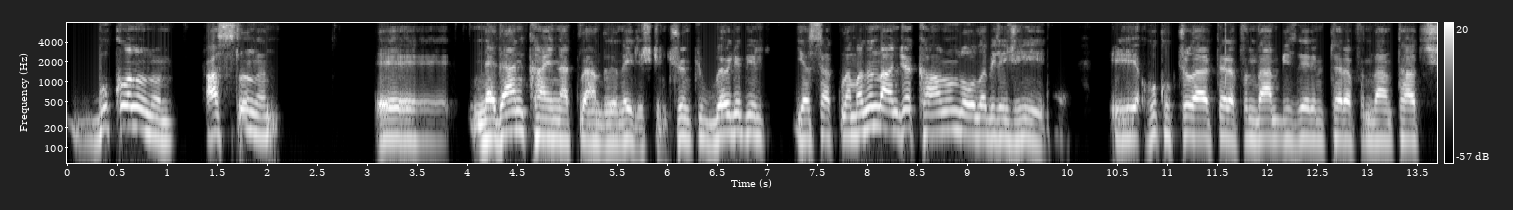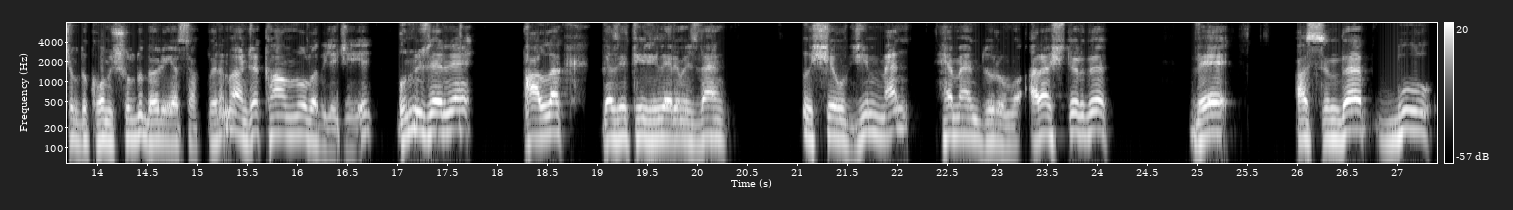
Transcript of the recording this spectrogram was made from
bu konunun aslının e, neden kaynaklandığına ilişkin. Çünkü böyle bir yasaklamanın ancak kanunla olabileceği e, hukukçular tarafından, bizlerim tarafından tartışıldı, konuşuldu böyle yasakların ancak kanunlu olabileceği. Bunun üzerine parlak gazetecilerimizden Işıl Cimmen hemen durumu araştırdı ve aslında bu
